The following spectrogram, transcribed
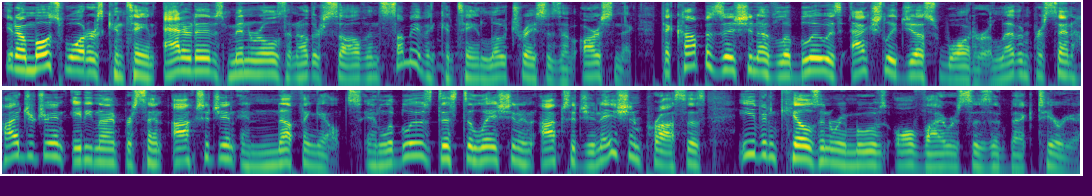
You know, most waters contain additives, minerals, and other solvents. Some even contain low traces of arsenic. The composition of Le Bleu is actually just water 11% hydrogen, 89% oxygen, and nothing else. And Le Bleu's distillation and oxygenation process process even kills and removes all viruses and bacteria.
